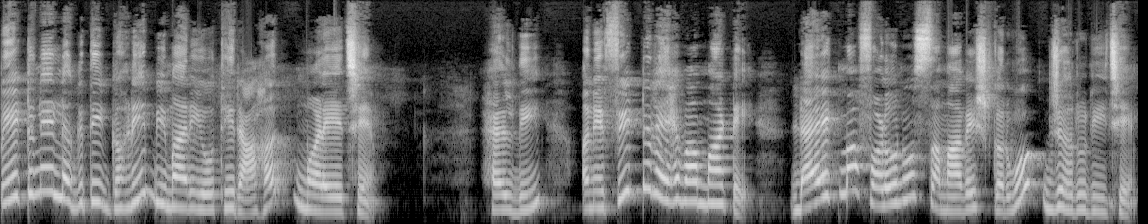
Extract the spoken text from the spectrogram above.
પેટને લગતી ઘણી બીમારીઓથી રાહત મળે છે. હેલ્ધી અને ફિટ રહેવા માટે ડાયટમાં ફળોનો સમાવેશ કરવો જરૂરી છે.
